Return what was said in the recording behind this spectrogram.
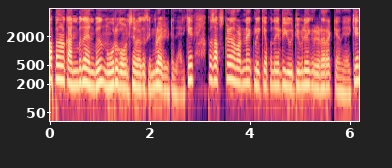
അപ്പോൾ നമുക്ക് അൻപത് അൻപത് നൂറ് കോയിൻസ് നിങ്ങൾക്ക് സിമ്പിളായിട്ട് കിട്ടുന്നതായിരിക്കും. അപ്പോൾ സബ്സ്ക്രൈബ് ബട്ടനെ ക്ലിക്ക് അപ്പോൾ നേരിട്ട് യൂട്യൂബിലേക്ക് റീഡയറക്റ്റ് ചെയ്യുന്നതായിരിക്കും.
